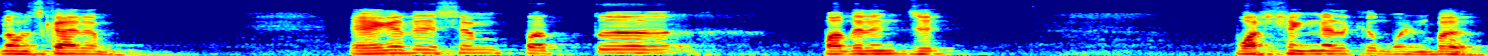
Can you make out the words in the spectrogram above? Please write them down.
നമസ്കാരം. ഏകദേശം പത്ത് പതിനഞ്ച് വർഷങ്ങൾക്ക് മുൻപ്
